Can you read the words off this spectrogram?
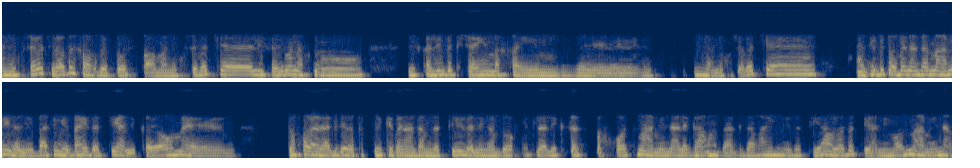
אני חושבת שלא בהכרח בפוסט-טראומה, אני חושבת שלפעמים אנחנו... נתקלים בקשיים בחיים, ו... ואני חושבת שאני בתור בן אדם מאמין, אני באתי מבית דתי, אני כיום אה, לא יכולה להגדיר את עצמי כבן אדם דתי, ואני גם באופן כללי קצת פחות מאמינה לגמרי בהגדרה אם אני דתייה או לא דתייה, אני מאוד מאמינה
